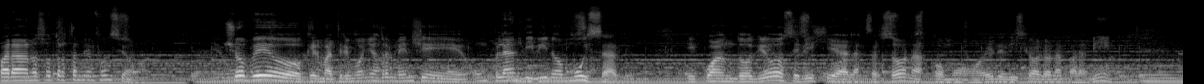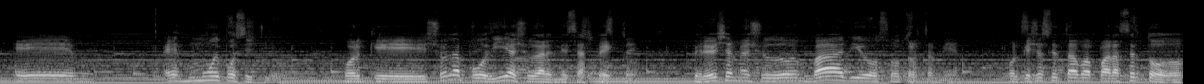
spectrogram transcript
para nosotros también funciona. Yo veo que el matrimonio es realmente un plan divino muy sabio. Y cuando Dios elige a las personas como Él eligió a Lona para mí, eh, es muy positivo. porque yo la podía ayudar en ese aspecto, pero ella me ayudó en varios otros también, porque yo estaba para hacer todo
